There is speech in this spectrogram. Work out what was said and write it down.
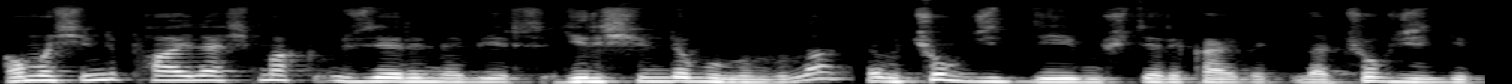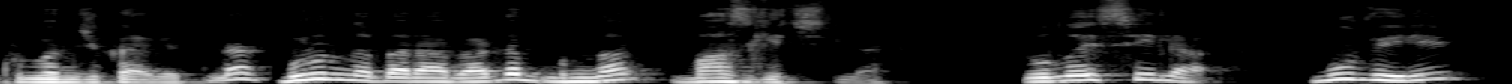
Ama şimdi paylaşmak üzerine bir girişimde bulundular. Tabii çok ciddi müşteri kaybettiler. Çok ciddi kullanıcı kaybettiler. Bununla beraber de bundan vazgeçtiler. Dolayısıyla bu veri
